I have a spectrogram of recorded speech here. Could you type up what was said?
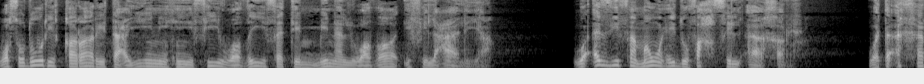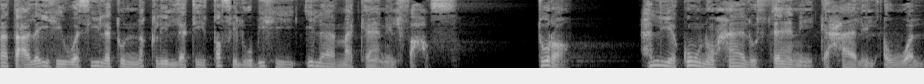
وصدور قرار تعيينه في وظيفة من الوظائف العالية. وأزف موعد فحص الآخر وتأخرت عليه وسيلة النقل التي تصل به إلى مكان الفحص. ترى هل يكون حال الثاني كحال الأول؟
